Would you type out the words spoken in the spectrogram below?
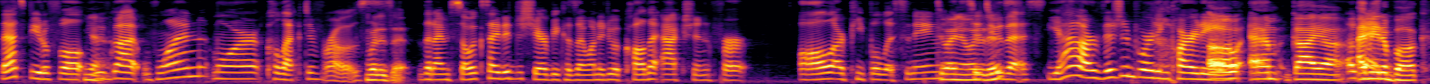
That's beautiful. Yeah. We've got one more collective rose. What is it? That I'm so excited to share because I want to do a call to action for all our people listening. Do I know to what it do is? this? Yeah, our vision boarding party. Oh, M Gaia. I made a book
